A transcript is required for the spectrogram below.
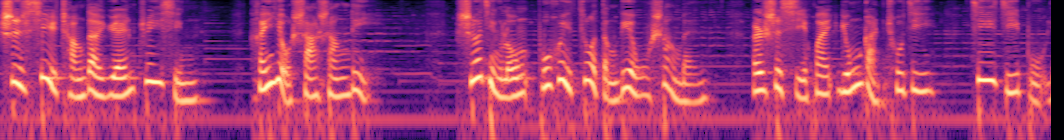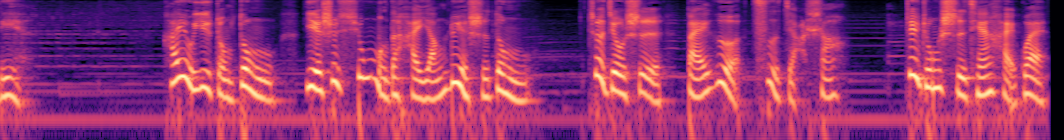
是细长的圆锥形，很有杀伤力。蛇颈龙不会坐等猎物上门，而是喜欢勇敢出击，积极捕猎。还有一种动物也是凶猛的海洋掠食动物，这就是白垩刺甲鲨。这种史前海怪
